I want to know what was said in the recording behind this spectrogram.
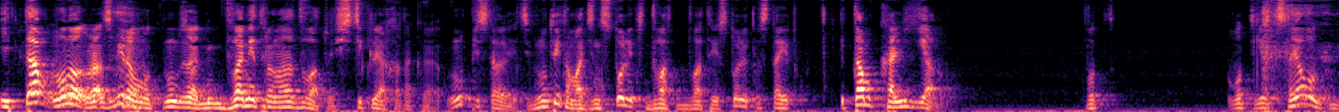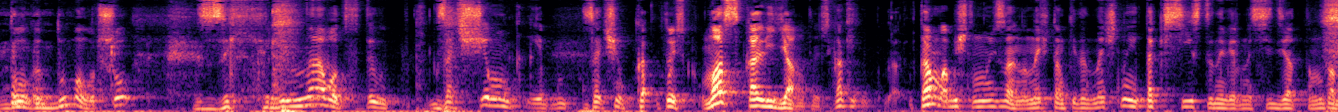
И там, ну, размером, вот, ну, не знаю, 2 метра на 2, то есть стекляха такая. Ну, представляете, внутри там один столик, два- два-три столика стоит, и там кальян. Вот вот я стоял, долго думал, вот шел, за хрена вот, зачем, зачем, то есть у нас кальян, то есть как, там обычно, ну не знаю, значит, там какие-то ночные таксисты, наверное, сидят, там, ну, там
